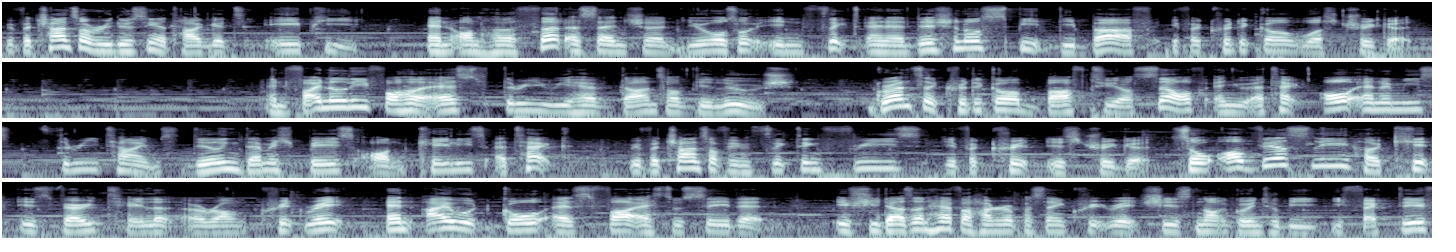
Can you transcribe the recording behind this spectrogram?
with a chance of reducing a target's AP, and on her third ascension, you also inflict an additional speed debuff if a critical was triggered. And finally for her S3 we have Dance of Deluge. Grants a critical buff to yourself and you attack all enemies 3 times, dealing damage based on Kaylee's attack with a chance of inflicting freeze if a crit is triggered. So obviously her kit is very tailored around crit rate and I would go as far as to say that if she doesn't have a 100% crit rate, she's not going to be effective,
